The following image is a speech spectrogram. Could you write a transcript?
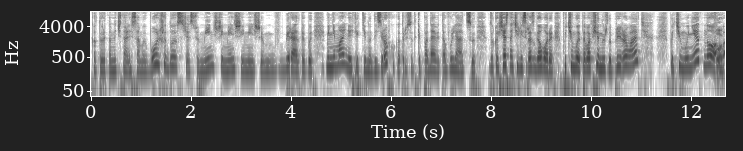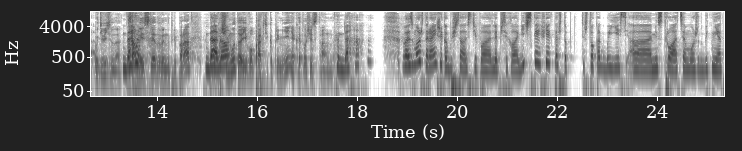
которые там начинались с самых больших доз, сейчас все меньше и меньше и меньше, выбирают как бы минимальную эффективную дозировку, которая все-таки подавит овуляцию. Только сейчас начались разговоры, почему это вообще нужно прерывать, почему нет, но... О, удивительно, да. самый исследованный препарат, да, но, но почему-то его практика применения какая-то очень странная. Да. Возможно, раньше как бы считалось, типа, для психологического эффекта, что, что как бы есть э, менструация, может быть, нет.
